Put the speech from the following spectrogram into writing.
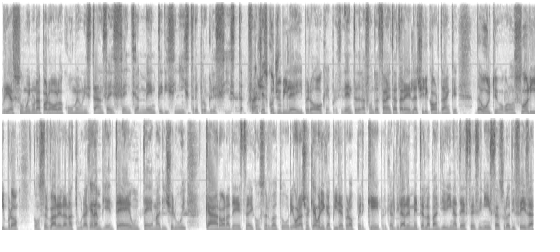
riassumo in una parola come un'istanza essenzialmente di sinistra e progressista. Francesco Giubilei però, che è presidente della Fondazione Tatarella, ci ricorda anche da ultimo con un suo libro Conservare la natura che l'ambiente è un tema, dice lui, caro alla destra e ai conservatori. Ora cerchiamo di capire però perché, perché al di là del mettere la bandierina a destra e a sinistra sulla difesa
